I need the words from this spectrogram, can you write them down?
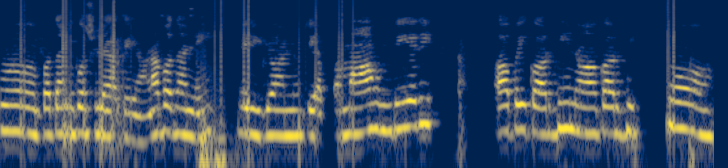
ਹੁਣ ਪਤਾ ਨਹੀਂ ਕੁਛ ਲੈ ਕੇ ਆਣਾ ਪਤਾ ਨਹੀਂ ਮੇਰੀ ਜਾਨ ਨੂੰ ਤੇ ਆਪਾਂ ਮਾਂ ਹੁੰਦੀ ਇਹਦੀ। ਆਪ ਹੀ ਕਰਦੀ, ਨਾ ਕਰਦੀ। ਹਾਂ।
